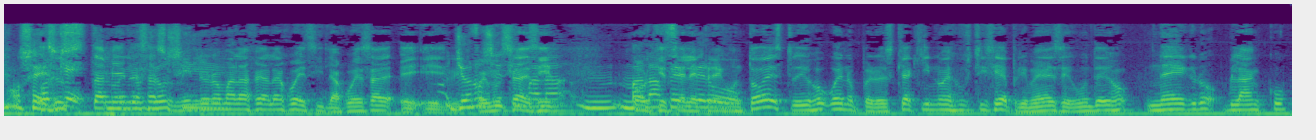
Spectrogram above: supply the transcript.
No sé, Eso es también es asumirle sí- una mala fe a la juez y la jueza eh, eh, Yo no fue sé si a decir mala- mala porque fe, se le pero- preguntó esto dijo bueno pero es que aquí no hay justicia de primera y de segunda dijo negro blanco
